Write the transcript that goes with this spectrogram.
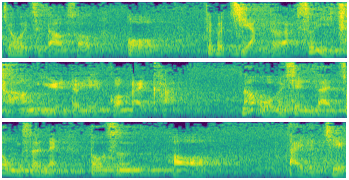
就会知道说，哦，这个讲的啊是以长远的眼光来看。那我们现在众生呢，都是哦戴眼镜，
